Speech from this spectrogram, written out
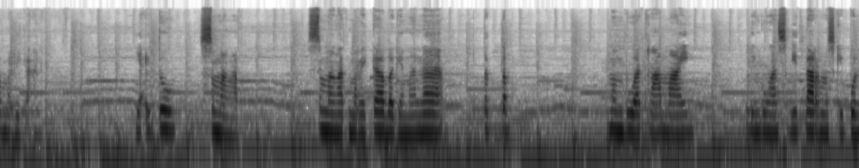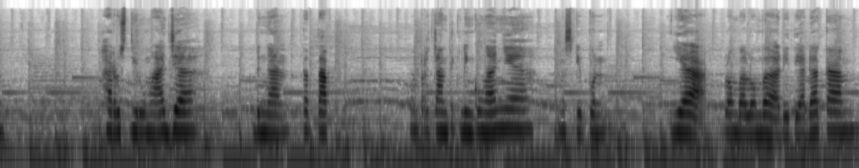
kemerdekaan, yaitu semangat. Semangat mereka bagaimana tetap membuat ramai lingkungan sekitar meskipun harus di rumah aja dengan tetap mempercantik lingkungannya meskipun ya lomba-lomba ditiadakan.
